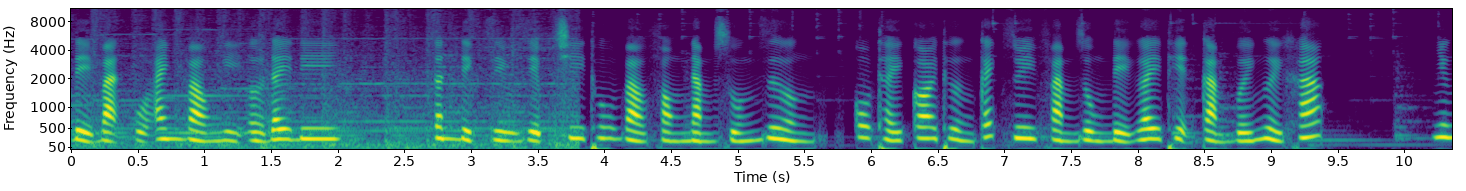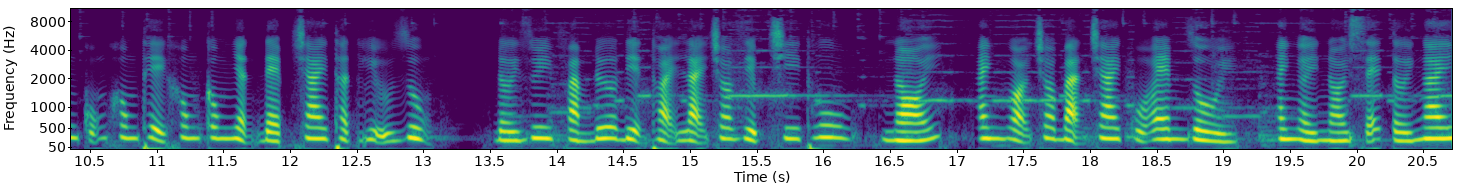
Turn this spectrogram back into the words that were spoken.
để bạn của anh vào nghỉ ở đây đi. Tân địch dìu Diệp Chi Thu vào phòng nằm xuống giường. Cô thấy coi thường cách Duy Phạm dùng để gây thiện cảm với người khác. Nhưng cũng không thể không công nhận đẹp trai thật hữu dụng. Đới Duy Phạm đưa điện thoại lại cho Diệp Chi Thu, nói, anh gọi cho bạn trai của em rồi, anh ấy nói sẽ tới ngay.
